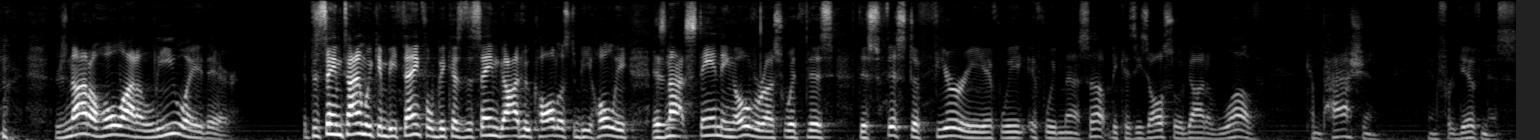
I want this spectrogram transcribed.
There's not a whole lot of leeway there. At the same time, we can be thankful because the same God who called us to be holy is not standing over us with this, this fist of fury if we, if we mess up, because He's also a God of love, compassion, and forgiveness.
